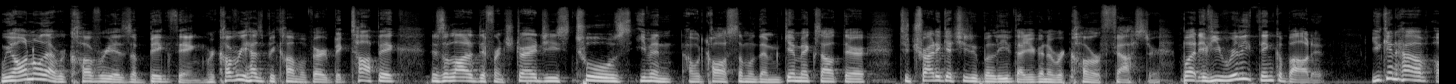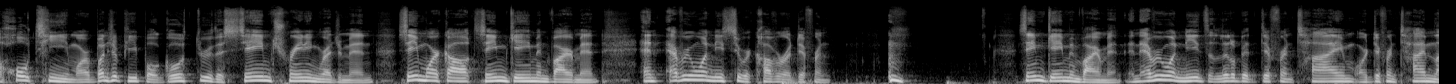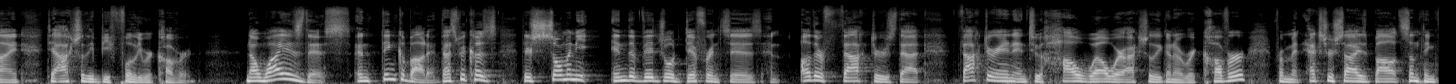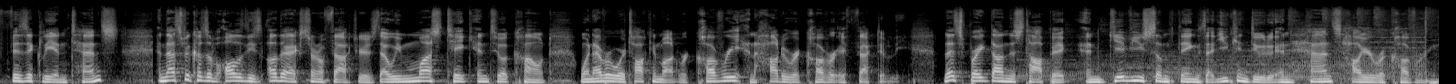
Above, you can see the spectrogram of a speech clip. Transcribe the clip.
We all know that recovery is a big thing. Recovery has become a very big topic. There's a lot of different strategies, tools, even I would call some of them gimmicks out there to try to get you to believe that you're going to recover faster. But if you really think about it, you can have a whole team or a bunch of people go through the same training regimen, same workout, same game environment, and everyone needs to recover a different same game environment, and everyone needs a little bit different time or different timeline to actually be fully recovered. Now, why is this? And think about it. That's because there's so many individual differences and other factors that factor in into how well we're actually going to recover from an exercise bout, something physically intense. And that's because of all of these other external factors that we must take into account whenever we're talking about recovery and how to recover effectively. Let's break down this topic and give you some things that you can do to enhance how you're recovering.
